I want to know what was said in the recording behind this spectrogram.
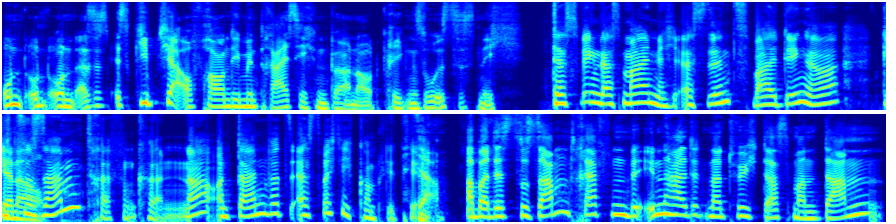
und, und, und. Also es, es gibt ja auch Frauen, die mit 30 einen Burnout kriegen. So ist es nicht. Deswegen, das meine ich. Es sind zwei Dinge, die Genau. zusammentreffen können. Ne? Und dann wird es erst richtig kompliziert. Ja, aber das Zusammentreffen beinhaltet natürlich, dass man dann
